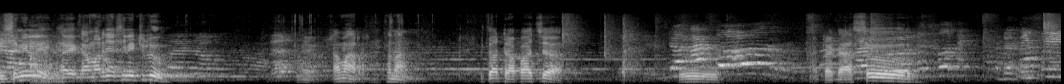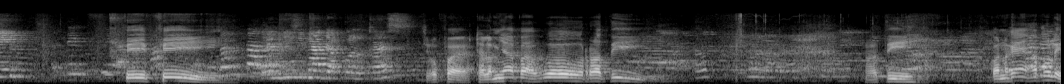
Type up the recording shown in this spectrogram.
Di sini. Eh, kamarnya sini dulu. Ayo, kamar, tenang. Itu ada apa aja? Tuh. Ada kasur, Ada TV TV. dan di sini ada kulkas. Coba, dalamnya apa? Wow, roti. Roti. Kon kayak apa, Le?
